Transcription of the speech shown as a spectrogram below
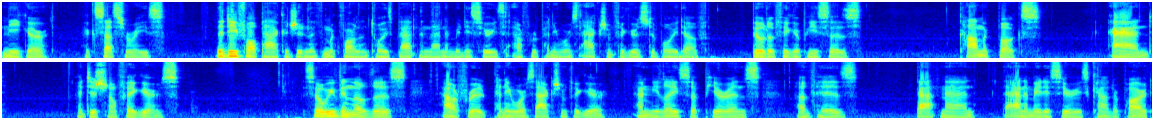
meager accessories. The default packaging of the McFarlane Toys Batman Animated Series Alfred Pennyworth action figure is devoid of Build-A-Figure pieces, comic books, and additional figures. So even though this Alfred Pennyworth action figure emulates appearance of his Batman the animated series counterpart,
